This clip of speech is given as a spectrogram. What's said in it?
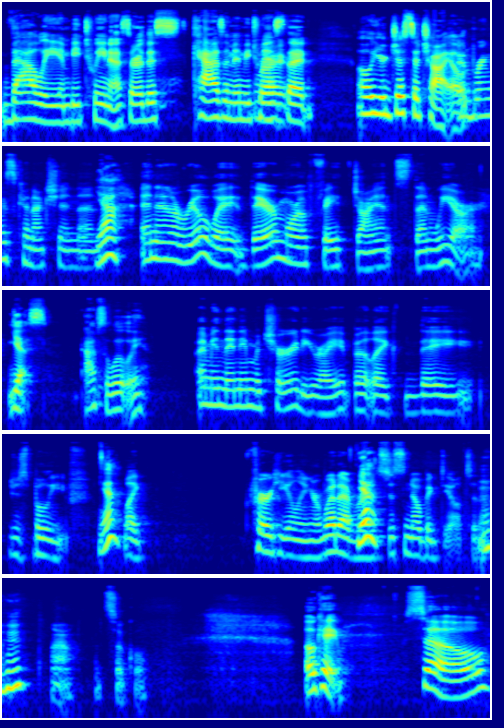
valley in between us or this chasm in between us that, oh, you're just a child. It brings connection then. Yeah. And in a real way, they're more faith giants than we are. Yes. Absolutely. I mean, they need maturity, right? But like they just believe. Yeah. Like for healing or whatever. Yeah. It's just no big deal to them. hmm Wow, that's so cool. Okay, so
